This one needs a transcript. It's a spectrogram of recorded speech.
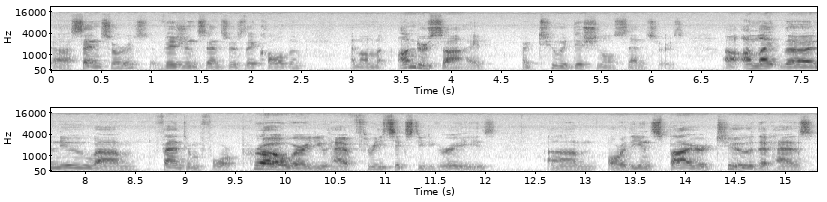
uh, sensors, vision sensors they call them, and on the underside are two additional sensors. Uh, unlike the new um, Phantom 4 Pro where you have 360 degrees, um, or the Inspire 2 that has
